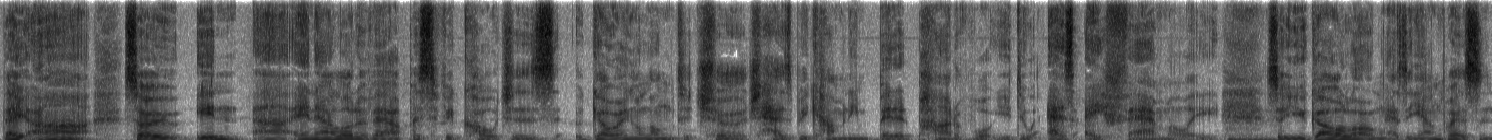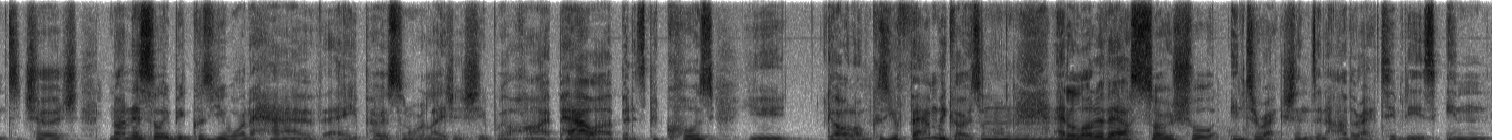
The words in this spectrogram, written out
They are. So in uh, in a lot of our Pacific cultures, going along to church has become an embedded part of what you do as a family. So you go along as a young person to church, not necessarily because you want to have a personal relationship with a higher power, but it's because you go along because your family goes along. Mm. And a lot of our social interactions and other activities in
